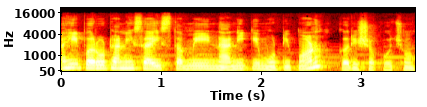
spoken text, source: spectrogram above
અહીં પરોઠાની સાઇઝ તમે નાની કે મોટી પણ કરી શકો છો.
